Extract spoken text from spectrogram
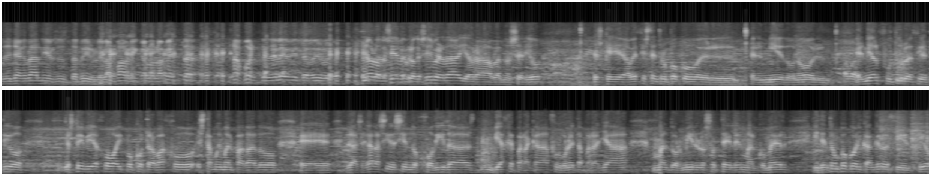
de Jack Daniels es terrible, la fábrica lo lamenta, la muerte de Levi terrible. No, lo que, sí, es- lo que sí es verdad, y ahora hablando en serio, es que a veces te entra un poco el, el miedo, ¿no? El, el miedo al futuro, es decir, tío, estoy viejo, hay poco trabajo, está muy mal pagado, eh, las galas siguen siendo jodidas, viaje para acá, furgoneta para allá, mal dormir en los hoteles, mal comer, y te entra un poco el canguero de decir, tío,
